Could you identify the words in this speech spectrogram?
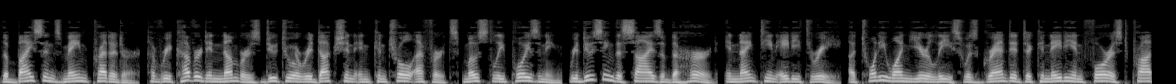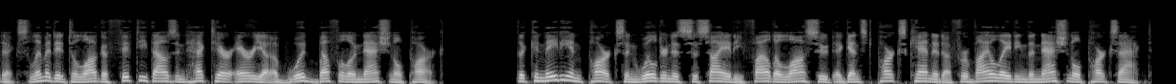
the bison's main predator, have recovered in numbers due to a reduction in control efforts mostly poisoning, reducing the size of the herd. In 1983, a 21-year lease was granted to Canadian Forest Products Limited to log a 50,000-hectare area of Wood Buffalo National Park. The Canadian Parks and Wilderness Society filed a lawsuit against Parks Canada for violating the National Parks Act.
